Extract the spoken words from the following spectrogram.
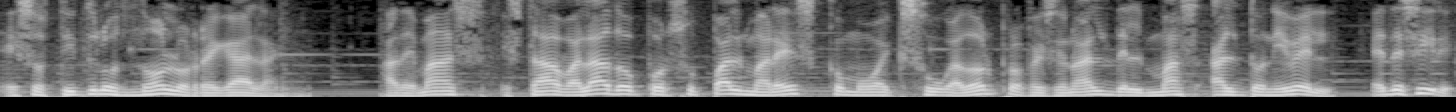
esos títulos no los regalan. Además, está avalado por su palmarés como exjugador profesional del más alto nivel, es decir,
